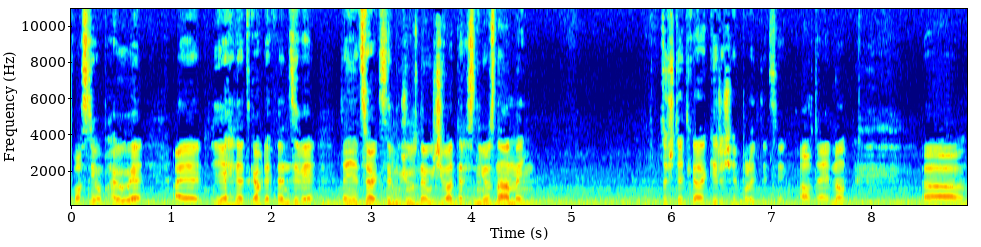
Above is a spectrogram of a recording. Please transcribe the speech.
vlastně obhajuje a je, je hnedka v defenzivě. To je něco, jak se můžou zneužívat trestní oznámení. Což teďka taky řeší politici, ale to je jedno. Uh,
